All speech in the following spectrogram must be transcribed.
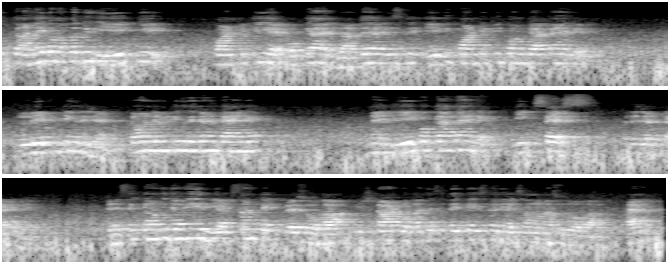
तो कहने का मतलब जो ए की क्वांटिटी है वो क्या है? ज़्यादा है इसलिए ए की क्वांटिटी को हम क्या कहेंगे? लिमिटिंग रिजेंट क्यों लिमिटिंग रिजेंट कहेंगे नहीं ए को क्या कहेंगे? एक्सेस रिजेंट कहेंगे जैसे क्योंकि जब ये रिएक्शन टेक प्लेस होगा स्टार्ट होगा, जैसे देखिए इसमें रिएक्शन होना शुरू होगा, है ना?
